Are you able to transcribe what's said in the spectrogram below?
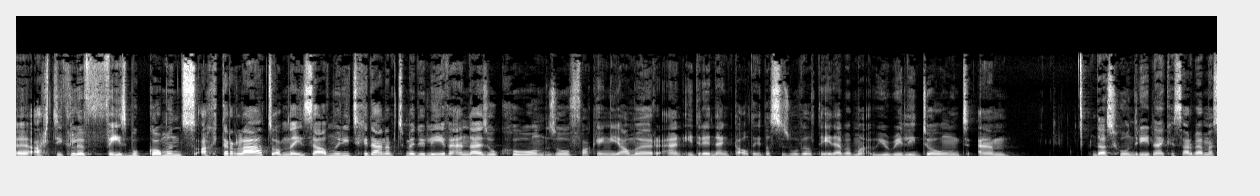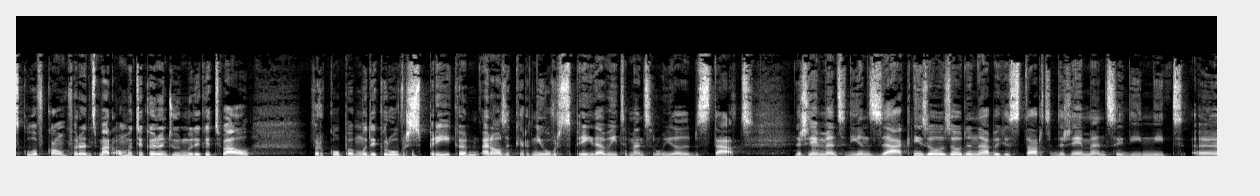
uh, artikelen, Facebook-comments achterlaat, omdat je zelf nog iets gedaan hebt met je leven. En dat is ook gewoon zo fucking jammer. En iedereen denkt altijd dat ze zoveel tijd hebben, maar we really don't. Um, dat is gewoon de reden dat ik gestart ben met School of Conference. Maar om het te kunnen doen, moet ik het wel verkopen. Moet ik erover spreken. En als ik er niet over spreek, dan weten mensen ook niet dat het bestaat. Er zijn mensen die een zaak niet zo zouden hebben gestart. Er zijn mensen die niet uh,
